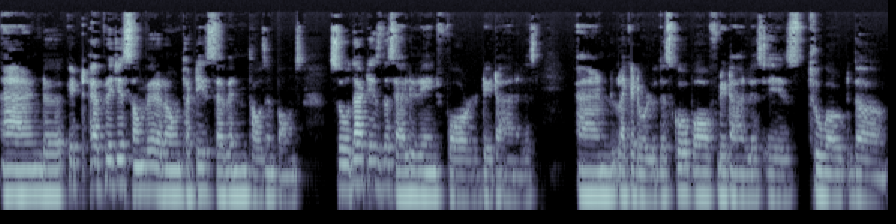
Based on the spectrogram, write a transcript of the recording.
and uh, it averages somewhere around 37000 pounds. So that is the salary range for data analyst and like i told you the scope of data analyst is throughout the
